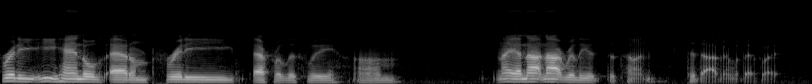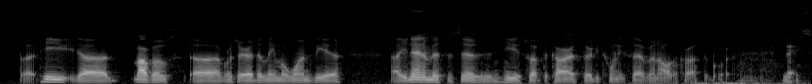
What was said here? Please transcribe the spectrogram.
Pretty, he handles Adam pretty effortlessly. Um, nah, yeah, not not really a, a, ton to dive in with that fight, but he uh, Marcos uh, Rogerio de Lima won via uh, unanimous decision. He swept the cards 30-27 all across the board. Nice.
